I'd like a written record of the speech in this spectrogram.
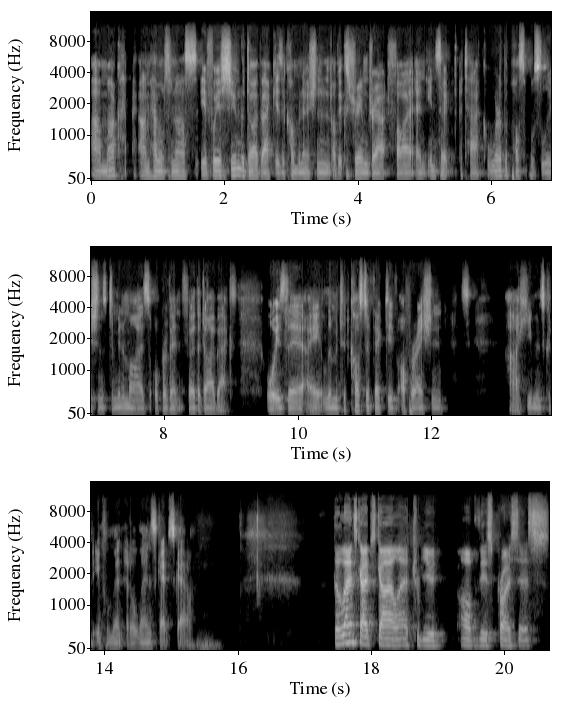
Uh, Mark um, Hamilton asks, if we assume the dieback is a combination of extreme drought, fire and insect attack, what are the possible solutions to minimize or prevent further diebacks? Or is there a limited cost-effective operation uh, humans could implement at a landscape scale? The landscape scale attribute of this process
